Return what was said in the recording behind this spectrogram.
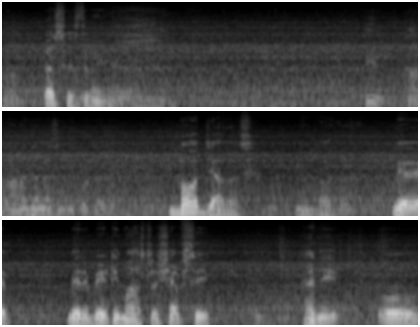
ਸਾਹਿਬ ਬਸ ਇਸ ਤਰ੍ਹਾਂ ਹੀ। ਤੇ ਘਰ ਆਣਾ ਜਾਣਾ ਸੀ ਜੀ ਤੁਹਾਡਾ? ਬਹੁਤ ਜ਼ਿਆਦਾ ਸੀ। ਬਹੁਤ ਜ਼ਿਆਦਾ। ਮੇਰੇ ਮੇਰੀ ਬੇਟੀ ਮਾਸਟਰ ਸ਼ੈਫ ਸੀ। ਹਾਂਜੀ। ਉਹ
